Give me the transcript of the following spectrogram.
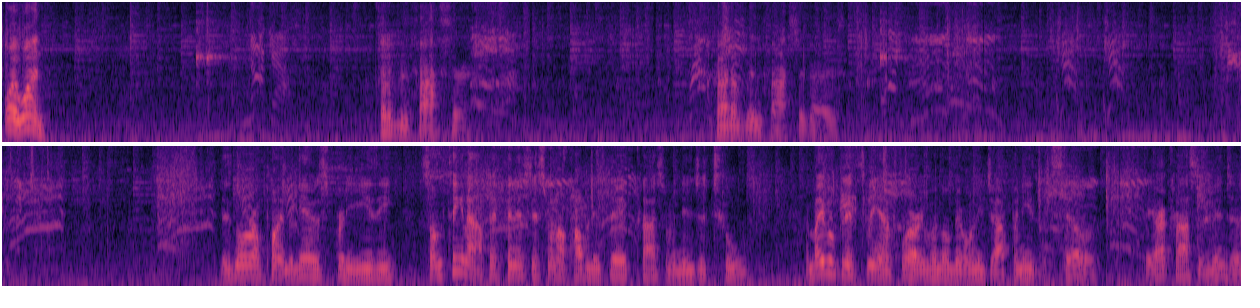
Boy, one. Knockout. Could have been faster. Could have been faster, guys. There's no real point. The game is pretty easy. So I'm thinking that after I finish this one, I'll probably play Clash of a Ninja 2. I might even play 3 and 4, even though they're only Japanese, but still, they are Clash of Ninja.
